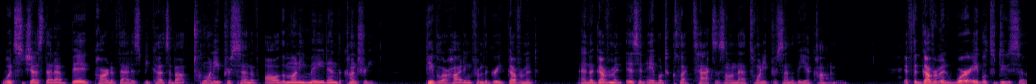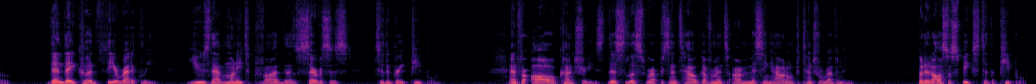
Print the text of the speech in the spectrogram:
would suggest that a big part of that is because about 20% of all the money made in the country, people are hiding from the Greek government, and the government isn't able to collect taxes on that 20% of the economy. If the government were able to do so, then they could theoretically use that money to provide those services to the Greek people. And for all countries, this list represents how governments are missing out on potential revenue. But it also speaks to the people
